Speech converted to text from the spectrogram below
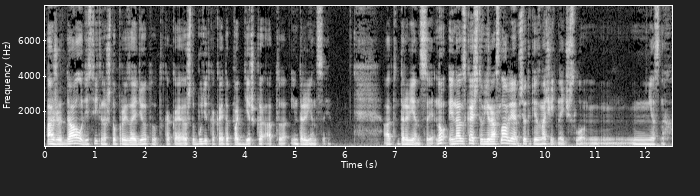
ожидал действительно, что произойдет, вот какая, что будет какая-то поддержка от интервенции от интервенции. Ну, и надо сказать, что в Ярославле все-таки значительное число местных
